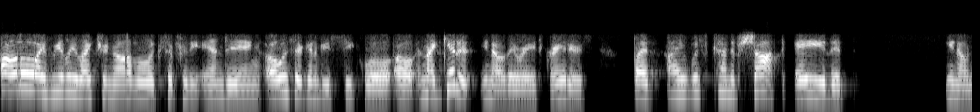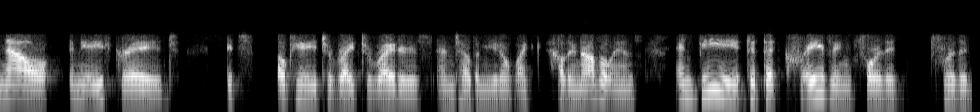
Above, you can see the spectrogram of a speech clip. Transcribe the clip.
oh, I really liked your novel except for the ending. Oh, is there going to be a sequel? Oh, and I get it, you know, they were eighth graders, but I was kind of shocked. A that, you know, now in the eighth grade, it's okay to write to writers and tell them you don't like how their novel ends, and B that that craving for the for the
